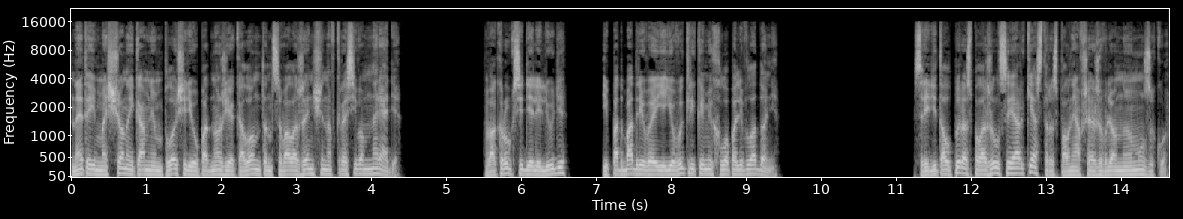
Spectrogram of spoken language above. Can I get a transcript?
На этой мощеной камнем площади у подножья колонн танцевала женщина в красивом наряде. Вокруг сидели люди и, подбадривая ее выкриками, хлопали в ладони. Среди толпы расположился и оркестр, исполнявший оживленную музыку.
